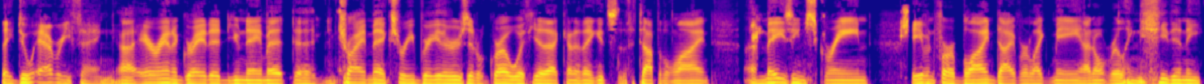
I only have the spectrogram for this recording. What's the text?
they do everything, uh, air integrated, you name it. Uh, Trimix rebreathers, it'll grow with you, that kind of thing. It's the top of the line. Amazing screen, even for a blind diver like me. I don't really need any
